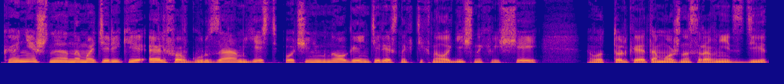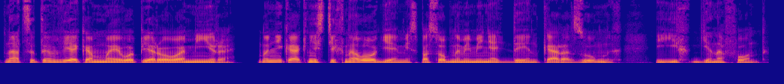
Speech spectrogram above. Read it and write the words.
Конечно, на материке эльфов Гурзам есть очень много интересных технологичных вещей, вот только это можно сравнить с XIX веком моего первого мира, но никак не с технологиями, способными менять ДНК разумных и их генофонд.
